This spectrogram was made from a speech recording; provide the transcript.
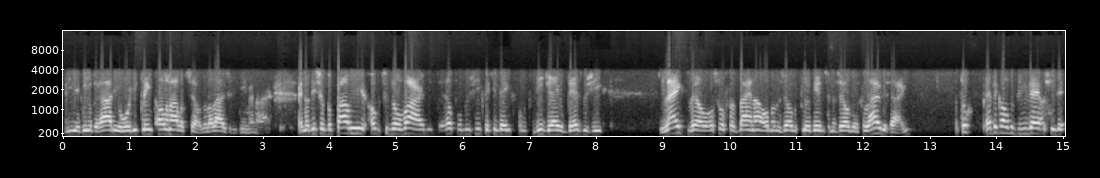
die ik nu op de radio hoor, die klinkt allemaal hetzelfde. Daar luister ik niet meer naar. En dat is op een bepaalde manier ook natuurlijk wel waar. Heel veel muziek dat je denkt van DJ of dancemuziek lijkt wel alsof dat bijna allemaal dezelfde plugins en dezelfde geluiden zijn. Maar toch heb ik altijd het idee, als je de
